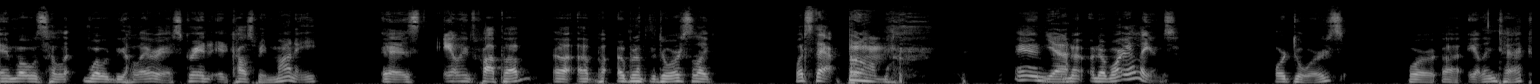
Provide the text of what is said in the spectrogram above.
And what was what would be hilarious, granted it cost me money, As aliens pop up, uh, up open up the doors, like, what's that? Boom, and Yeah. no, no more aliens, or doors, or uh, alien tech.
